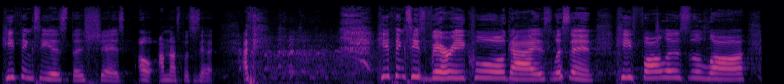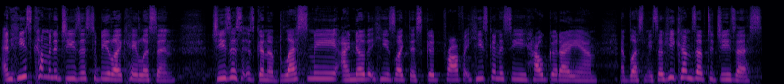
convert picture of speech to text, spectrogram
He thinks he is the shiz. Oh, I'm not supposed to say that. Th- he thinks he's very cool, guys. Listen, he follows the law, and he's coming to Jesus to be like, hey, listen, Jesus is going to bless me. I know that he's like this good prophet. He's going to see how good I am and bless me. So he comes up to Jesus,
